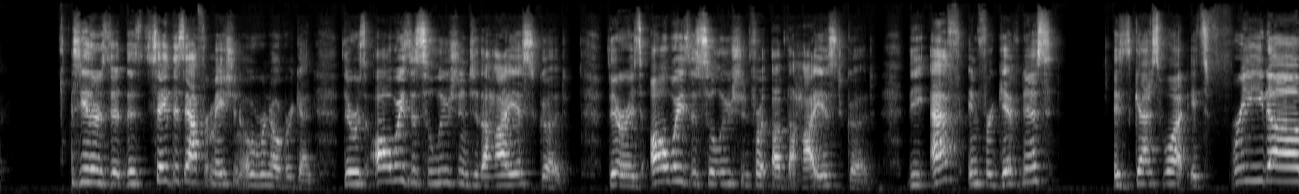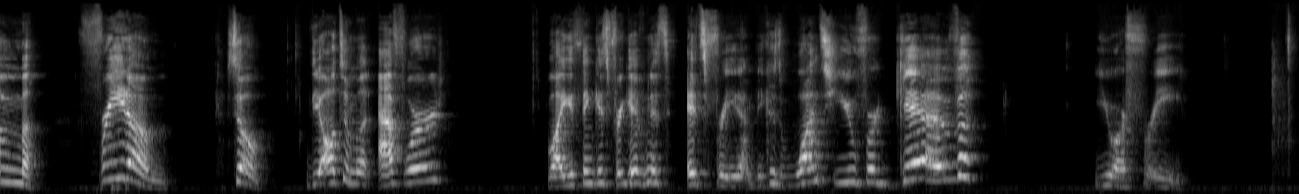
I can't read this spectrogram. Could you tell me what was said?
See, there's this, say this affirmation over and over again. There is always a solution to the highest good. There is always a solution for of the highest good. The F in forgiveness is guess what? It's freedom. Freedom. So the ultimate F word, while you think it's forgiveness, it's freedom. Because once you forgive, you are free.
